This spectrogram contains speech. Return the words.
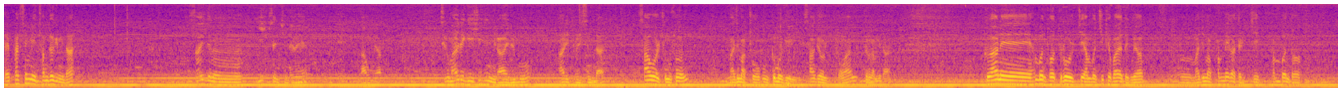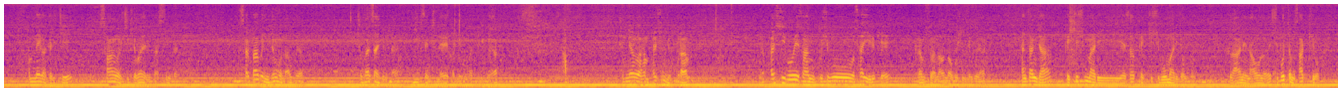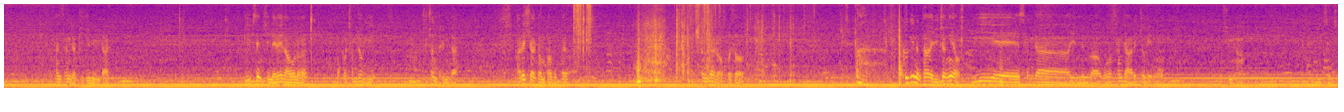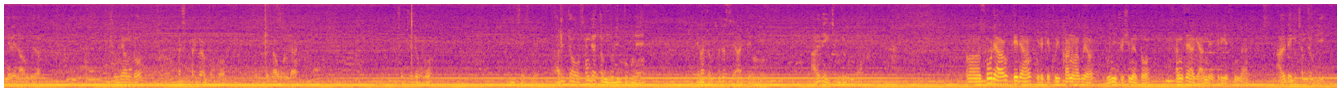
180mm 참족입니다. 사이즈는 20cm 내외 나오고요. 지금 알배기 시즌이라 일부 알이 들어있습니다. 4월 중순 마지막 초후 금어기 4개월 동안 들어갑니다. 그 안에 한 번 더 들어올지 한번 지켜봐야 되고요. 어, 마지막 판매가 될지 한 번 더 판매가 될지 상황을 지켜봐야 될 것 같습니다. 살밥은 이 정도 나오고요. 중간 사이즈입니다. 20cm 내에 걸리는 것들이고요. 중량은 한 86g, 85에서 한 95 사이 이렇게 그람 수가 나온다고 보시면 되고요. 한 상자 170마리에서 175마리 정도 그 안에 나오는 15.4kg 한 상자 기준입니다. 20cm 내외 나오는 먹고 참조기 추천드립니다. 아레시알도 한번 봐볼까요? 상자를 엎어서 크기는 다 일정해요. 위에 상자 있는 거하고 상자 아래쪽에 있는 거 보시면 2cm 내외 나오고요. 중량도 88g 정도 이렇게 나옵니다. 아래쪽 상자 쪽 눌린 부분에 배가 좀 터졌어요. 알 때문에 알배기 참조입니다. 어, 소량, 대량 이렇게 구입 가능하고요. 문의 주시면 또 상세하게 안내해 드리겠습니다. 알배기 추천드립니다.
